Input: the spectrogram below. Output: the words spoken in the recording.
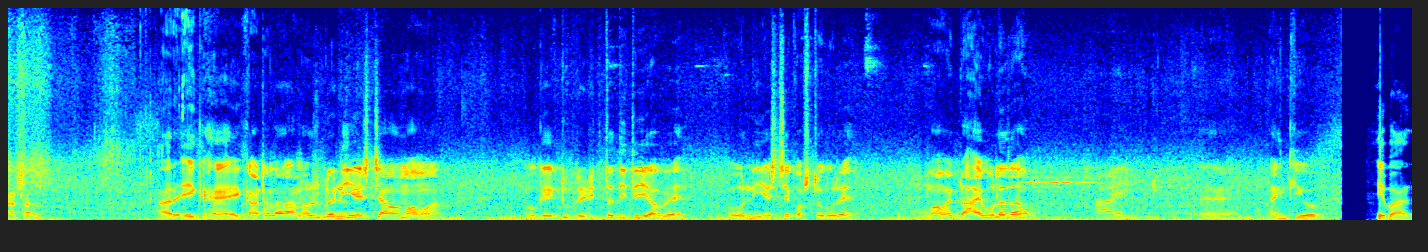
কাঁঠাল। আর এই হ্যাঁ এই কাঁঠাল আর আনারসগুলো নিয়ে এসছে আমার মামা। ওকে একটু ক্রেডিট তো দিতেই হবে। ও নিয়ে এসছে কষ্ট করে। মামা একটু হাই বলে দাও। হাই হ্যাঁ থ্যাংক ইউ এবার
